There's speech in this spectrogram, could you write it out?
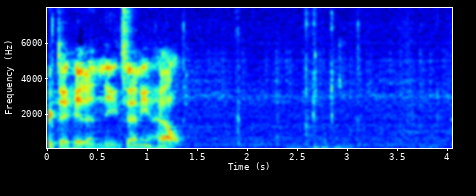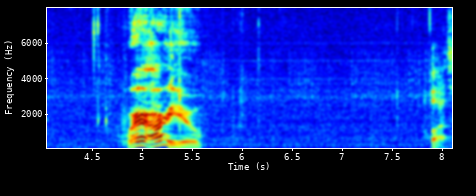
If the hidden needs any help. Where are you? But.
